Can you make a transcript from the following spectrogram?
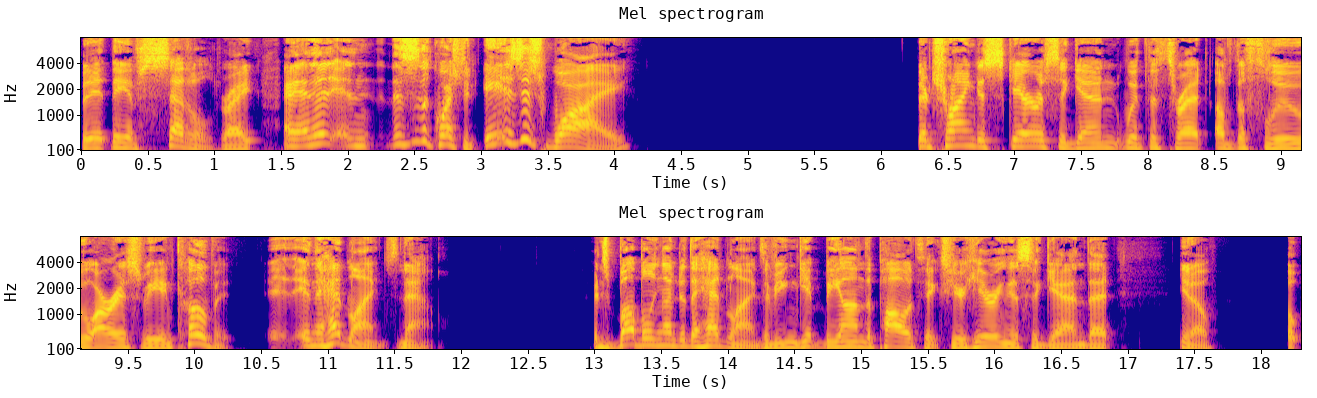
that they have settled, right? And, and this is the question: Is this why they're trying to scare us again with the threat of the flu, RSV, and COVID in the headlines now? It's bubbling under the headlines. If you can get beyond the politics, you're hearing this again that, you know, oh,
